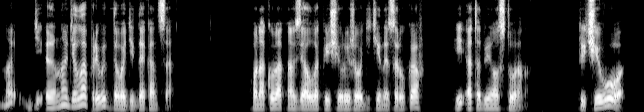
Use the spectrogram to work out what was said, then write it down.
Но, э, но дела привык доводить до конца. Он аккуратно взял лапищу рыжего детины за рукав и отодвинул в сторону. «Ты чего?»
